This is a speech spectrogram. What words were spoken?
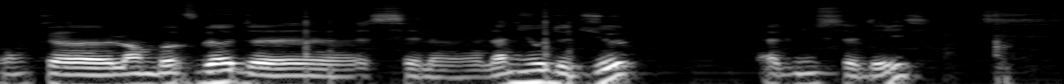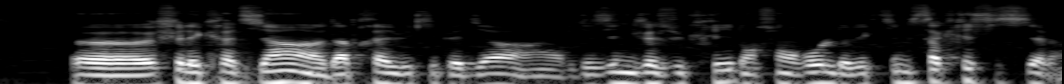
Donc, Lamb of God, c'est l'agneau de Dieu, Agnus Dei. chez les chrétiens, d'après Wikipédia, hein, elle désigne Jésus-Christ dans son rôle de victime sacrificielle,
